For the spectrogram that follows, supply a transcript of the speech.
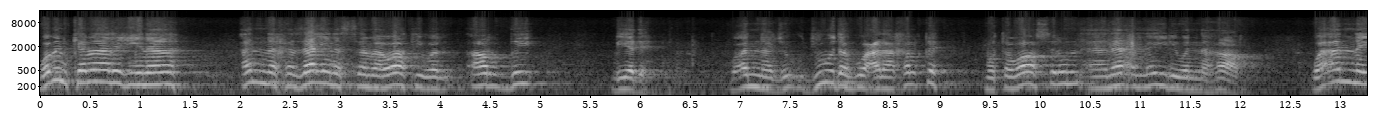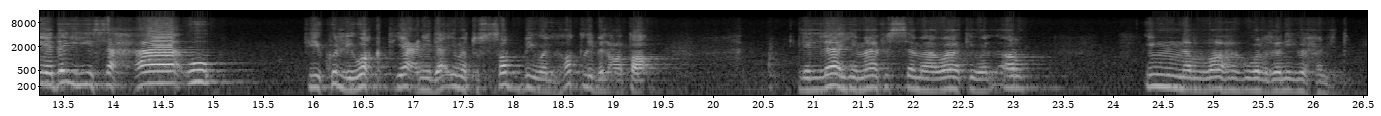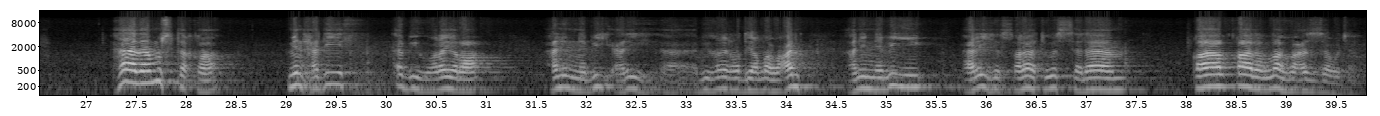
ومن كمال غناه أن خزائن السماوات والأرض بيده وأن جوده على خلقه متواصل آناء الليل والنهار. وأن يديه سحاء في كل وقت يعني دائمة الصب والهطل بالعطاء. لله ما في السماوات والأرض إن الله هو الغني الحميد. هذا مستقى من حديث أبي هريرة عن النبي عليه أبي هريرة رضي الله عنه عن النبي عليه الصلاة والسلام قال قال الله عز وجل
